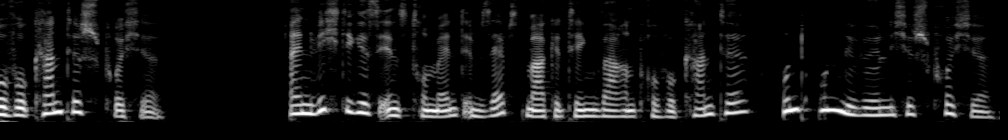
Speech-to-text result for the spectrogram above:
Provokante Sprüche. Ein wichtiges Instrument im Selbstmarketing waren provokante und ungewöhnliche Sprüche,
